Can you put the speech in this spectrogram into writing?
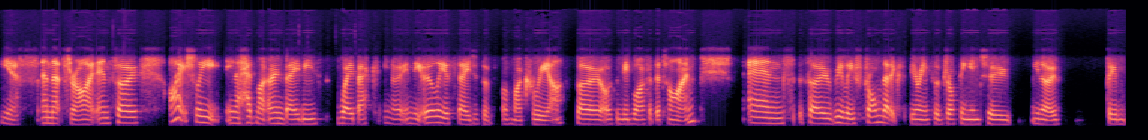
yes. And that's right. And so I actually, you know, had my own babies way back, you know, in the earlier stages of, of my career. So I was a midwife at the time. And so really from that experience of dropping into, you know, the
